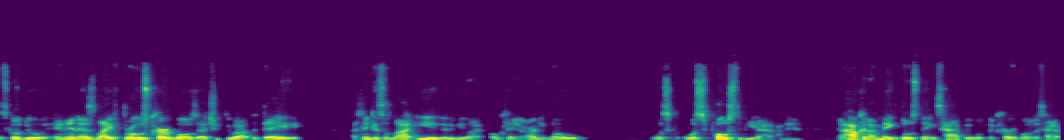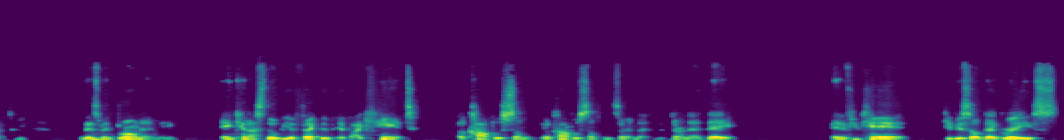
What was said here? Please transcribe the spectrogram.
Let's go do it. And then as life throws curveballs at you throughout the day, I think it's a lot easier to be like, okay, I already know what's what's supposed to be happening. Now, how can I make those things happen with the curveball that's happened to me, that's been thrown at me, and can I still be effective if I can't accomplish some accomplish something certain that, during that day? And if you can't, give yourself that grace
